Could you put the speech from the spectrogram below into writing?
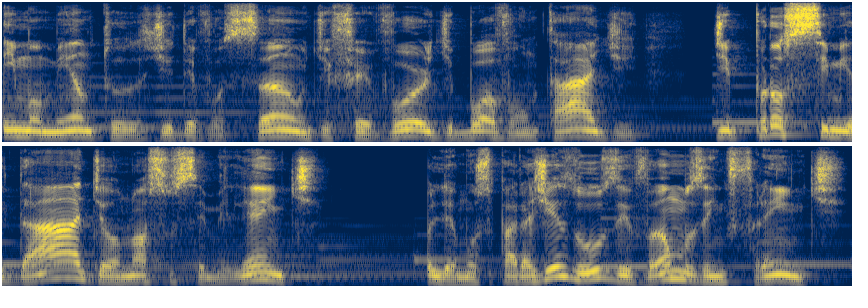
Em momentos de devoção, de fervor, de boa vontade, de proximidade ao nosso semelhante, olhamos para Jesus e vamos em frente.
